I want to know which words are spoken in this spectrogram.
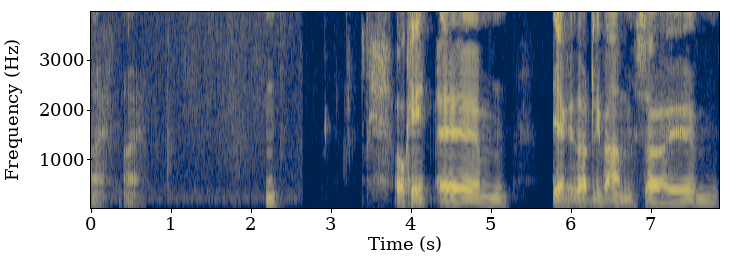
Nej, nej. Hm. Okay, øhm, jeg kan godt lide varme, så øhm,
